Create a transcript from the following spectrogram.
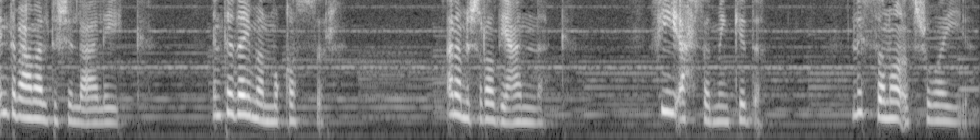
أنت ما عملتش اللي عليك أنت دايما مقصر أنا مش راضي عنك في أحسن من كده لسه ناقص شوية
